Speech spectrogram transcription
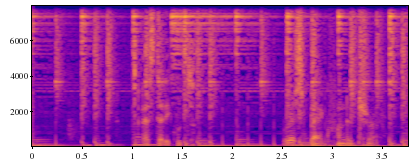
Reste à l'écoute. Respect from the truck.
